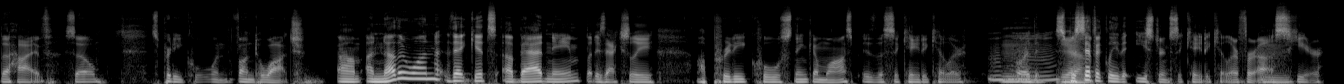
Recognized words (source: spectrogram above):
the hive. So it's pretty cool and fun to watch. Um, another one that gets a bad name, but is actually a pretty cool stinking wasp, is the cicada killer, or the, Mhm. Yeah. specifically the eastern cicada killer for us Mm. here,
